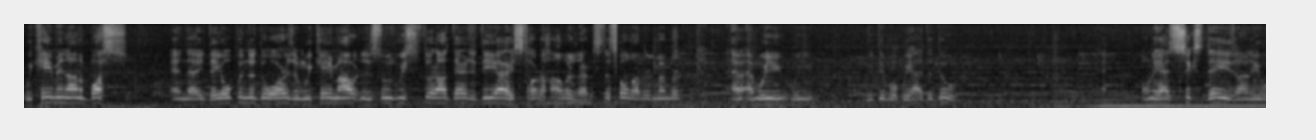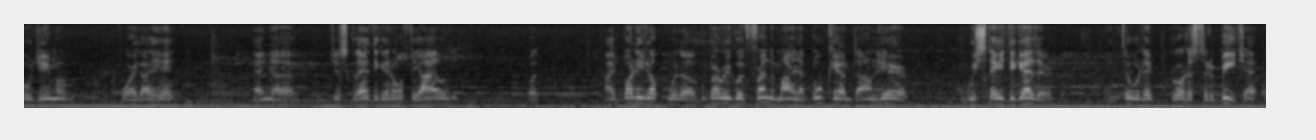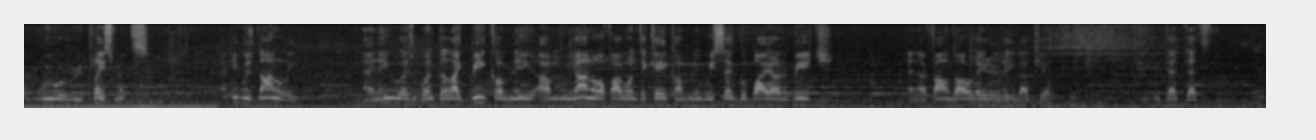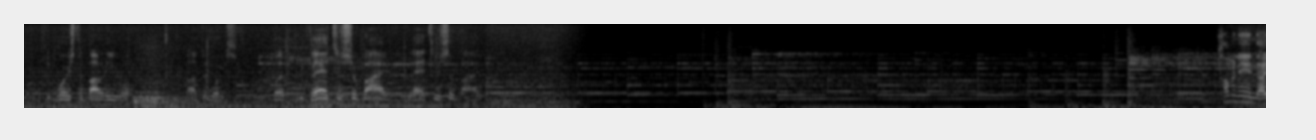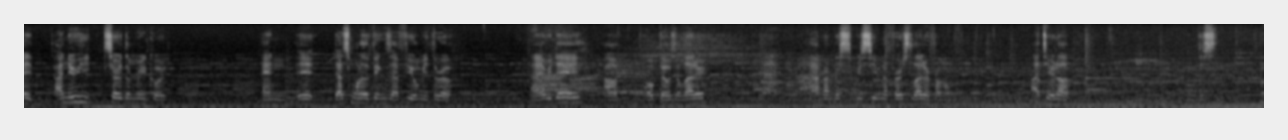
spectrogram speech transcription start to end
we came in on a bus and they, they opened the doors and we came out and as soon as we stood out there the DI started hollering at us. That's all I remember. And, and we, we, we did what we had to do. Only had six days on Iwo Jima before I got hit. And uh, just glad to get off the island. But I buddied up with a very good friend of mine at boot camp down here we stayed together until they brought us to the beach. Uh, We were replacements. He was Donnelly, and he was went to like B company. I'm Yanov. I went to K company. We said goodbye on the beach, and I found out later that he got killed. That that's the worst about Iwo, about the worst. But glad to survive. Glad to survive. Coming in, I I knew he served the Marine Corps, and it that's one of the things that fueled me through. Uh, every day, I hope there was a letter. I remember receiving the first letter from him. I teared up. Just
